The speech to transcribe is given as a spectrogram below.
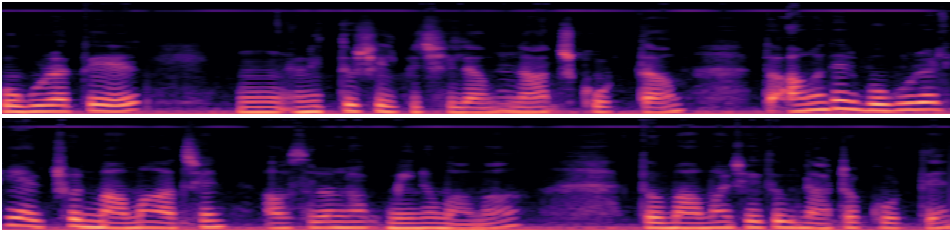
বগুড়াতে নৃত্যশিল্পী ছিলাম নাচ করতাম তো আমাদের বগুড়ারই একজন মামা আছেন আউসালাল হক মিনু মামা। তো মামা যেহেতু নাটক করতেন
